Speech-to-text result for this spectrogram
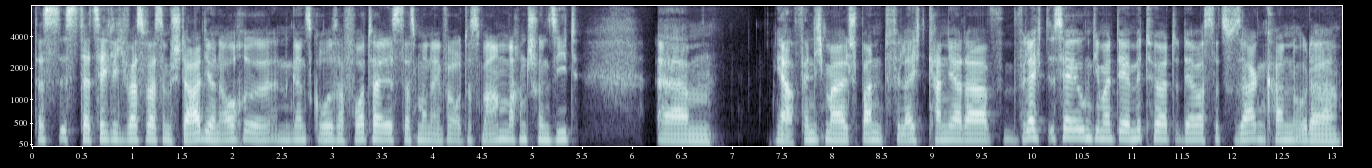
das ist tatsächlich was, was im Stadion auch äh, ein ganz großer Vorteil ist, dass man einfach auch das Warmmachen schon sieht. Ähm, ja, fände ich mal spannend. Vielleicht kann ja da, vielleicht ist ja irgendjemand, der mithört, der was dazu sagen kann oder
